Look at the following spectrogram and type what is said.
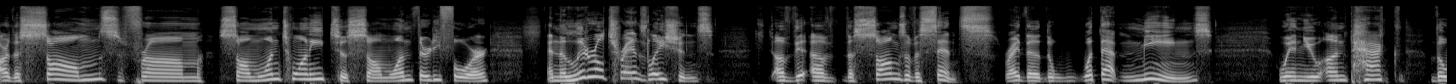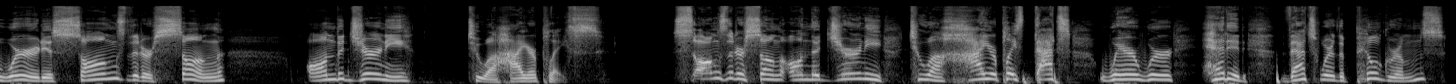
are the Psalms from Psalm 120 to Psalm 134. And the literal translations of the, of the songs of ascents, right? The, the, what that means when you unpack the word is songs that are sung on the journey to a higher place. Songs that are sung on the journey to a higher place. That's where we're headed. That's where the pilgrims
